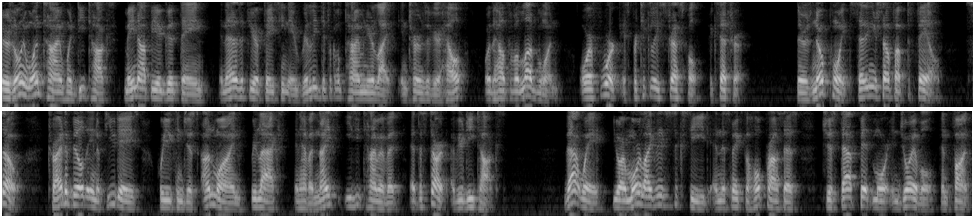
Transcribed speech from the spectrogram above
There is only one time when detox may not be a good thing, and that is if you are facing a really difficult time in your life in terms of your health or the health of a loved one, or if work is particularly stressful, etc. There is no point setting yourself up to fail. So, try to build in a few days where you can just unwind, relax, and have a nice, easy time of it at the start of your detox. That way, you are more likely to succeed, and this makes the whole process just that bit more enjoyable and fun.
